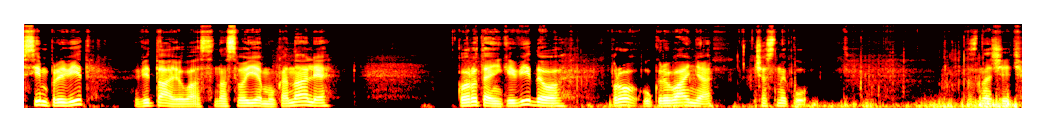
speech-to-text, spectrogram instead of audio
Всім привіт! Вітаю вас на своєму каналі. Коротеньке відео про укривання часнику. Значить,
